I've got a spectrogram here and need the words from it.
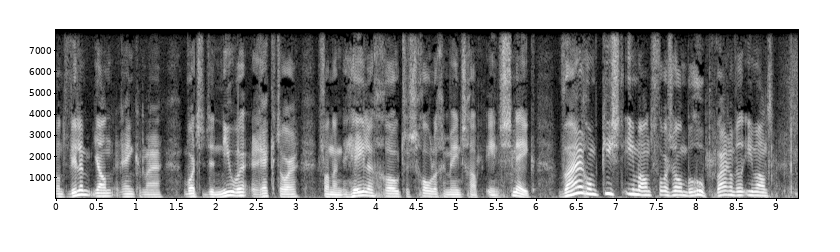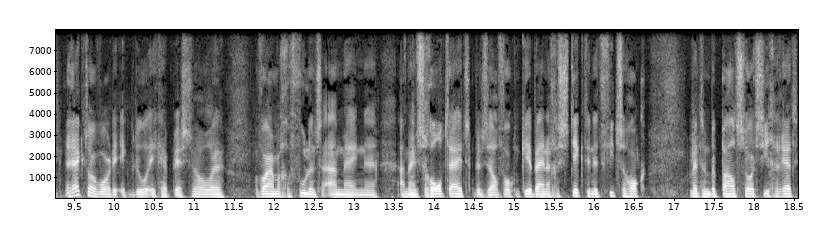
Want Willem-Jan Renkema wordt de nieuwe rector van een hele grote scholengemeenschap in Sneek. Waarom kiest iemand voor zo'n beroep? Waarom wil iemand rector worden? Ik bedoel, ik heb best wel uh, warme gevoelens aan mijn, uh, aan mijn schooltijd. Ik ben zelf ook een keer bijna gestikt in het fietsenhok met een bepaald soort sigaret.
